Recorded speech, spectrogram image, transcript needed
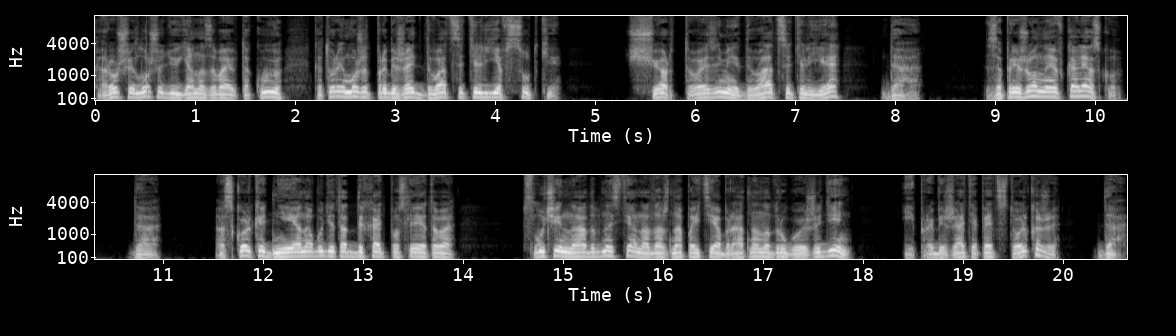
Хорошей лошадью я называю такую, которая может пробежать двадцать лье в сутки. Черт возьми, двадцать лье? Да. Запряженная в коляску? Да. А сколько дней она будет отдыхать после этого? В случае надобности она должна пойти обратно на другой же день и пробежать опять столько же? Да.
